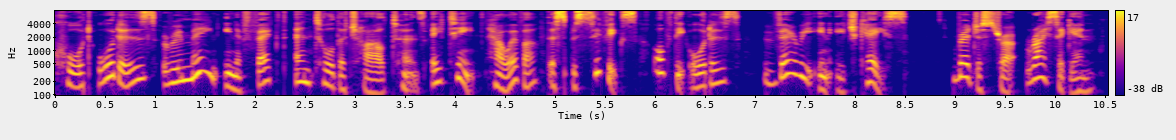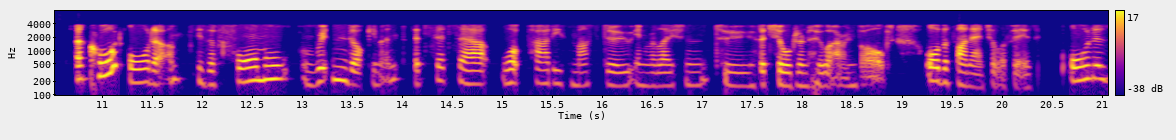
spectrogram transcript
Court orders remain in effect until the child turns 18. However, the specifics of the orders vary in each case. Registrar Rice again. A court order is a formal written document that sets out what parties must do in relation to the children who are involved or the financial affairs. Orders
